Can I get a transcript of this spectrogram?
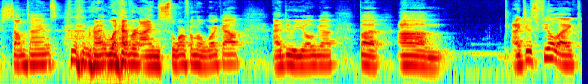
sometimes, right? Whenever I'm sore from a workout, I do yoga. But um, I just feel like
